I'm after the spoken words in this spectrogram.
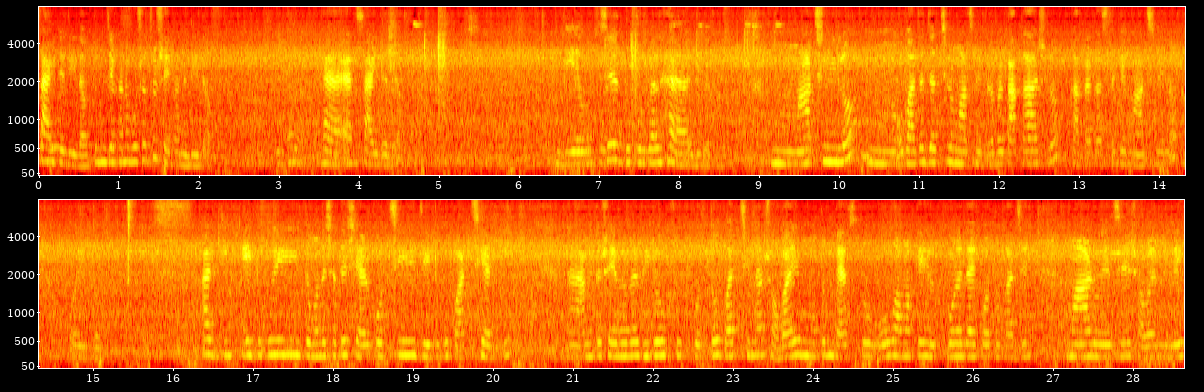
সাইডে দিয়ে দাও। তুমি যেখানে বসেছো সেখানে দিয়ে দাও। হ্যাঁ এক সাইডে দাও। দিয়ে হচ্ছে দুপুরবেলা হ্যাঁ উম, মাছ নিল। ও বাজার যাচ্ছিল মাছ নিতে। তারপরে কাকা আসলো। কাকার কাছ থেকে মাছ নিল। ওই তো। আর কি এইটুকুই তোমাদের সাথে শেয়ার করছি যেটুকু পারছি আর কি। আমি তো সেইভাবে ভিডিও শ্যুট করতেও পারছি না। সবাই মতন ব্যস্ত। ও আমাকে হেল্প করে দেয় কত কাজে। মা রয়েছে, সবাই মিলেই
